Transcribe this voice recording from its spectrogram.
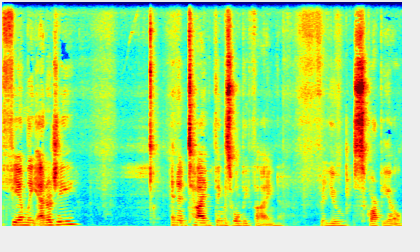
family energy, and in time things will be fine for you, Scorpio.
